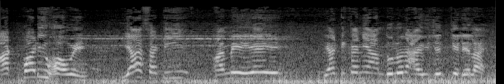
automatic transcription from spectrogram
आटपाडी व्हावे यासाठी आम्ही हे या ठिकाणी आंदोलन आयोजित केलेलं आहे.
